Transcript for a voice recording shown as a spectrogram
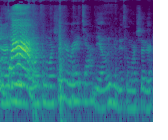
and I think we want some more sugar, right? job. Yeah, we can do some more sugar.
